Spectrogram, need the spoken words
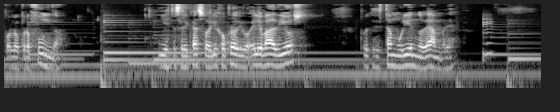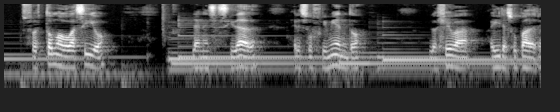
por lo profundo. Y este es el caso del hijo pródigo. Él va a Dios porque se está muriendo de hambre. Su estómago vacío, la necesidad, el sufrimiento, lo lleva a ir a su padre.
